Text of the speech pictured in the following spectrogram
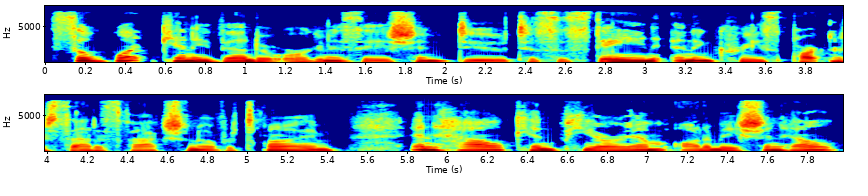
So what can a vendor organization do to sustain and increase partner satisfaction over time? And how can PRM automation help?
